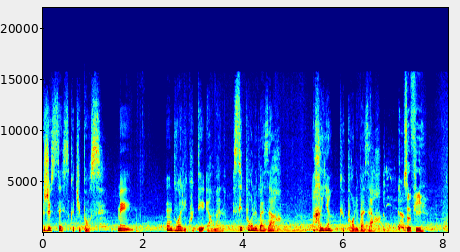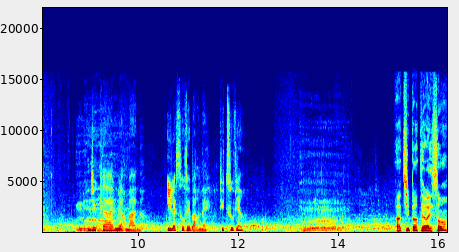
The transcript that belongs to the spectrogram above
Je sais ce que tu penses, mais on doit l'écouter, Herman. C'est pour le bazar. Rien que pour le bazar. Sophie, Du calme, Herman. Il a sauvé Barney. Tu te souviens? Un type intéressant,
